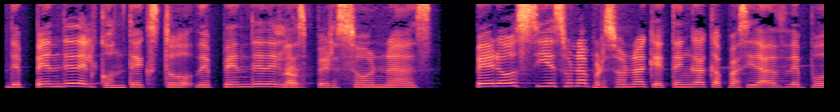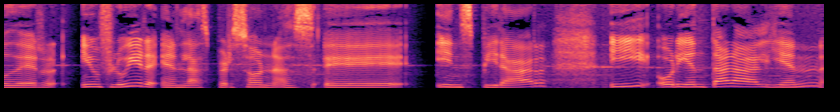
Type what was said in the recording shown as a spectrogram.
Depende del contexto, depende de las personas, pero sí es una persona que tenga capacidad de poder influir en las personas, eh, inspirar y orientar a alguien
